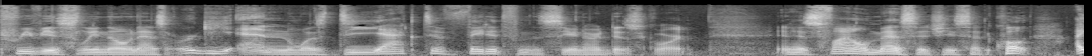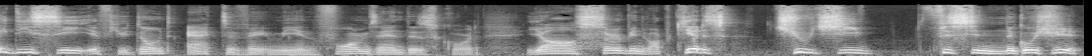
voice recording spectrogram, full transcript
previously known as Ergi N, was deactivated from the CNR Discord. In his final message, he said, quote, IDC if you don't activate me in forums and Discord. Y'all Serbian Rapkirs Chuchi Fisin negotiate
